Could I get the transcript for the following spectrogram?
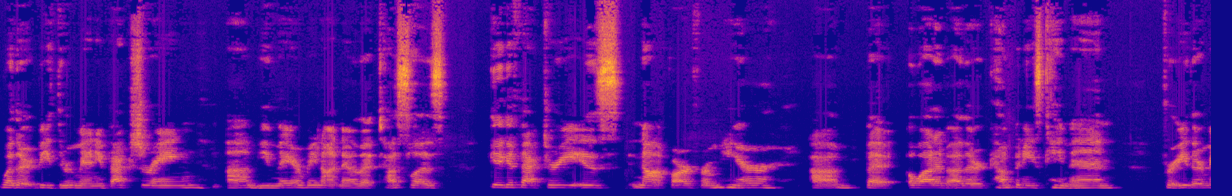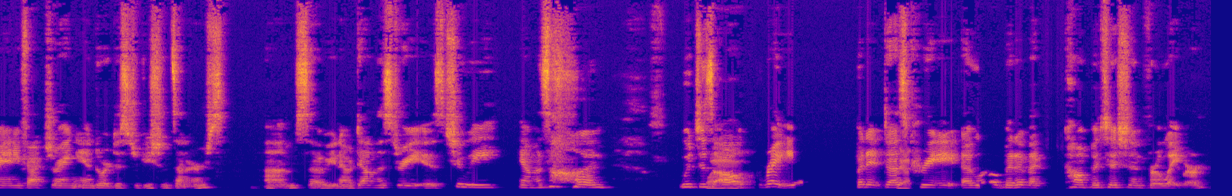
whether it be through manufacturing. Um, you may or may not know that Tesla's Gigafactory is not far from here, um, but a lot of other companies came in for either manufacturing and or distribution centers. Um, so you know, down the street is Chewy, Amazon, which is wow. all great, but it does yeah. create a little bit of a competition for labor.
